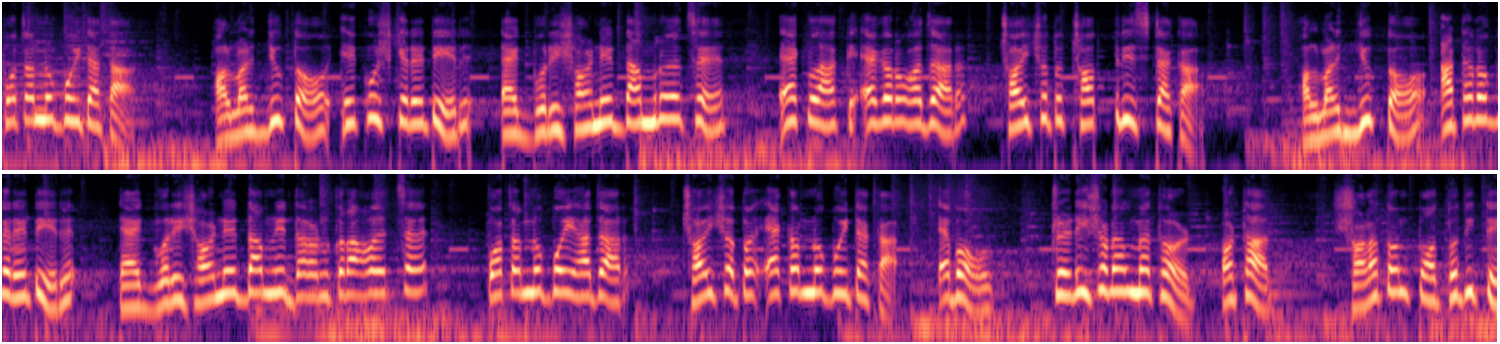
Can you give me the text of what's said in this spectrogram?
পঁচানব্বই টাকা। হলমার্ক হলমার্কযুক্ত একুশ ক্যারেটের এক ভরি স্বর্ণের দাম রয়েছে এক লাখ এগারো হাজার ছয়শত ছত্রিশ টাকা। হলমার্ক হলমার্কযুক্ত আঠারো ক্যারেটের এক ভরি স্বর্ণের দাম নির্ধারণ করা হয়েছে পঁচানব্বই হাজার ছয়শত একানব্বই টাকা এবং ট্রেডিশনাল মেথড, অর্থাৎ সনাতন পদ্ধতিতে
